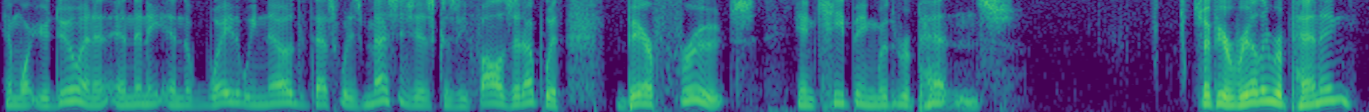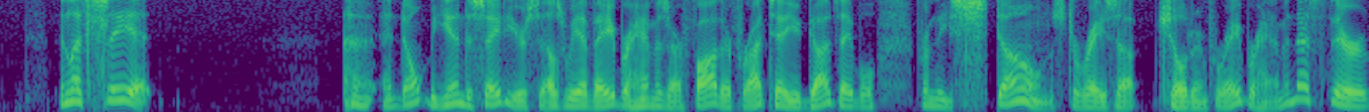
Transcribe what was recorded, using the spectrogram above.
in what you're doing, and, and then he, and the way that we know that that's what his message is because he follows it up with bear fruits in keeping with repentance. So if you're really repenting, then let's see it. and don't begin to say to yourselves, We have Abraham as our father, for I tell you, God's able from these stones to raise up children for Abraham. And that's their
